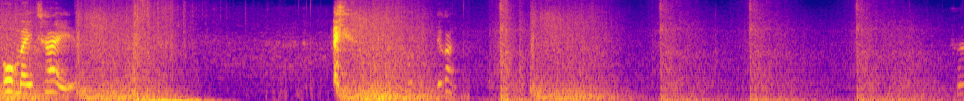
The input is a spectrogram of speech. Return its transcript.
โอ้ไม่ใช่ เดี๋ยวก่อนฮะ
